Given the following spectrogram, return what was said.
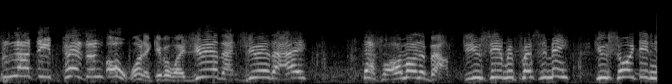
Bloody peasant! Oh, what a giveaway. Did you hear that? Did you hear that, eh? That's what I'm on about. Do you see him repressing me? You saw it, didn't you?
